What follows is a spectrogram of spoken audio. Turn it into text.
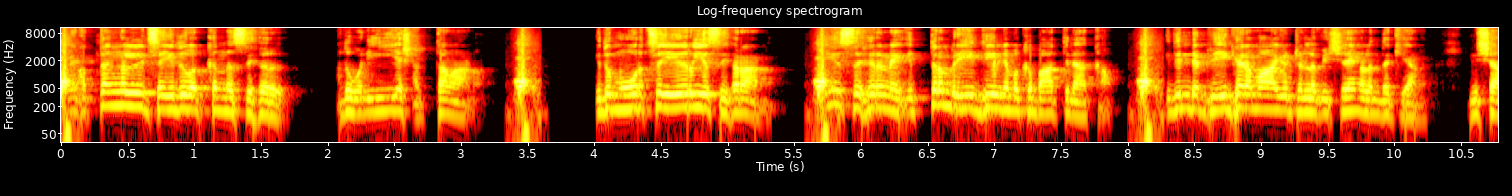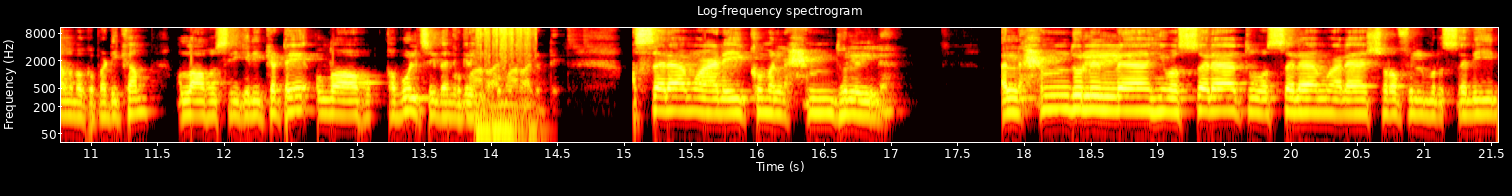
രക്തങ്ങളിൽ ചെയ്തു വെക്കുന്ന സിഹർ അത് വലിയ ശക്തമാണ്. ഇത് മൂർച്ചയേറിയ സിഹറാണ്. ഈ സിഹറിനെ ഇത്തരം രീതിയിൽ നമുക്ക് ബാത്തിലാക്കാം. ഇതിന്റെ ഭീകരമായിട്ടുള്ള വിഷയങ്ങൾ എന്തൊക്കെയാണ്? ഇൻഷാ നമുക്ക് പഠിക്കാം. അള്ളാഹു സ്വീകരിക്കട്ടെ. അള്ളാഹു കബൂൽ ചെയ്ത് അനുഗ്രഹിക്കുമാറാകട്ടെ. അസ്സലാമു അലൈക്കും അൽഹംദുലില്ല അൽഹംദുലില്ലാഹി വസ്സലാത്തു വസ്സലാം അല അഷ്റഫിൽ മുർസലീൻ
